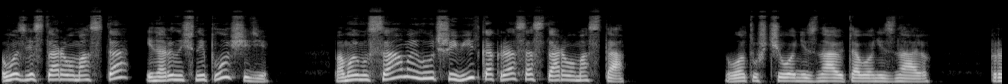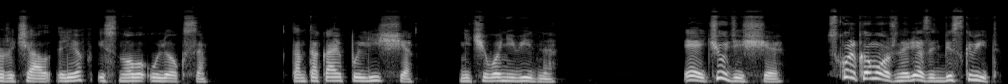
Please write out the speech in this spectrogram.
возле старого моста и на рыночной площади?» По-моему, самый лучший вид как раз со старого моста. Вот уж чего не знаю, того не знаю, прорычал лев и снова улегся. Там такая пылища, ничего не видно. Эй, чудище, сколько можно резать бисквит?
